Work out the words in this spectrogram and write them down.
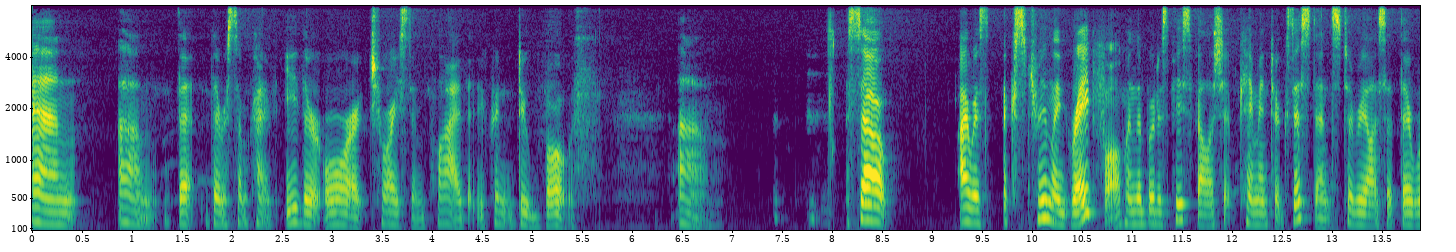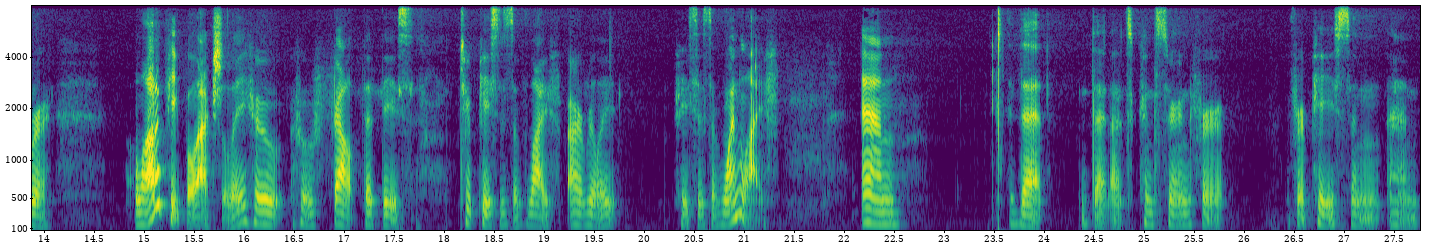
and um, that there was some kind of either or choice implied that you couldn't do both. Um, so I was extremely grateful when the Buddhist Peace Fellowship came into existence to realize that there were a lot of people actually who, who felt that these two pieces of life are really pieces of one life. And that, that it's concern for, for peace and, and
